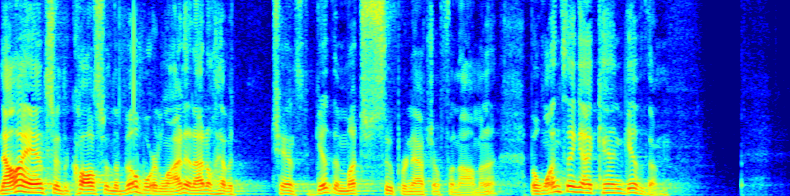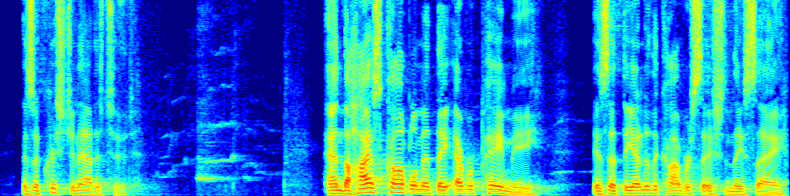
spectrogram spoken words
Now, I answer the calls from the billboard line, and I don't have a chance to give them much supernatural phenomena, but one thing I can give them is a Christian attitude. And the highest compliment they ever pay me is at the end of the conversation, they say,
